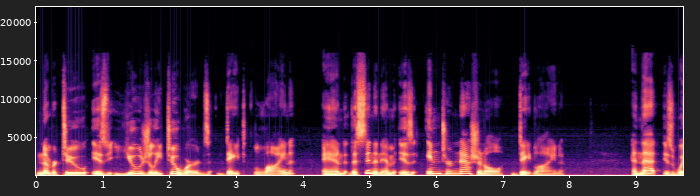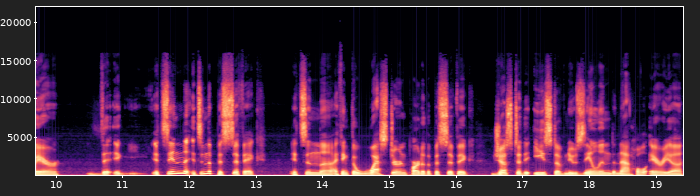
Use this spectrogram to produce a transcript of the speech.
Number two is usually two words, date line, and the synonym is international dateline. And that is where the it, it's in it's in the Pacific. It's in the I think the western part of the Pacific, just to the east of New Zealand and that whole area,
